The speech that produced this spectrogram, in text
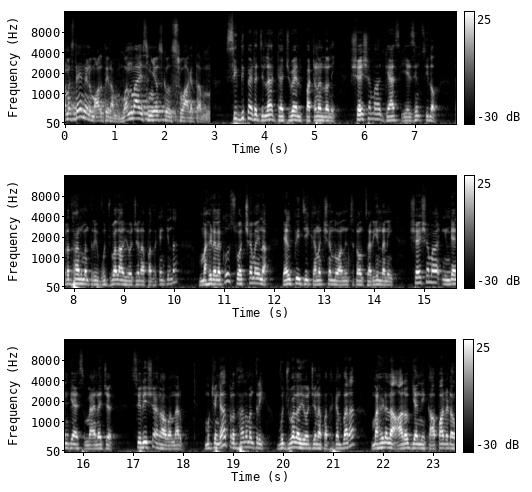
నమస్తే నేను మారుతీరామ్ వన్ వాయిస్ న్యూస్కు స్వాగతం. సిద్దిపేట జిల్లా గజ్వేల్ పట్టణంలోని శేషమ గ్యాస్ ఏజెన్సీలో ప్రధానమంత్రి ఉజ్వల యోజన పథకం కింద మహిళలకు స్వచ్ఛమైన ఎల్పిజి కనెక్షన్లు అందించడం జరిగిందని Seshama Indian gas manager Sirisha Rao అన్నారు. ముఖ్యంగా ప్రధానమంత్రి ఉజ్వల యోజన పథకం ద్వారా మహిళల ఆరోగ్యాన్ని కాపాడడం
